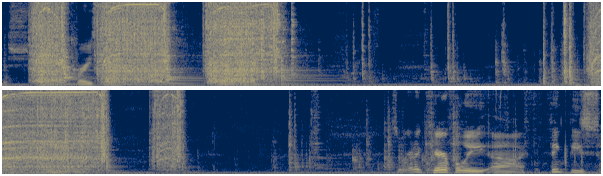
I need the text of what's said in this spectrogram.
this bracelet. We're gonna carefully, uh, I think these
